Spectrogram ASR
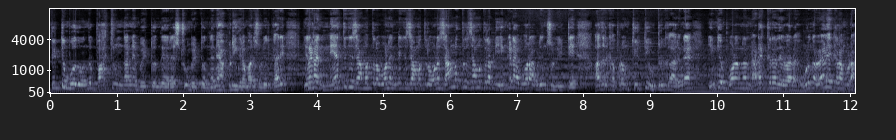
திட்டும்போது வந்து பாத்ரூம் தானே போயிட்டு வந்தேன் ரெஸ்ட் ரூம் போயிட்டு வந்தேனே அப்படிங்கிற மாதிரி சொல்லியிருக்காரு. என்னடா நேத்துக்கு சாமத்தில் போனேன் இன்னைக்கு சாமத்தில் போனேன் சாமத்தில் சாமத்தில் அப்படி எங்கடா போற அப்படின்னு சொல்லிட்டு அதுக்கப்புறம் திட்டி விட்டுருக்காருங்க. எங்கே போனோம்னா நடக்கிறதே வேற. ஒழுங்கா வேலை கிளம்புடா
